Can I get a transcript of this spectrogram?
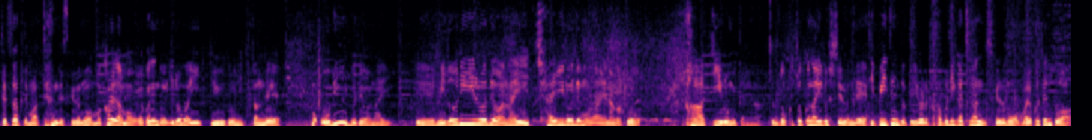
手伝ってもらってるんですけども、まあ、彼らも横電動色がいいっていう風に言ってたんで、まあ、オリーブではない、えー、緑色ではない、茶色でもない、なんかこう、カーキ色みたいな、ちょっと独特な色してるんで、TP テントっていろいろ被りがちなんですけども、まあ、横テントは、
